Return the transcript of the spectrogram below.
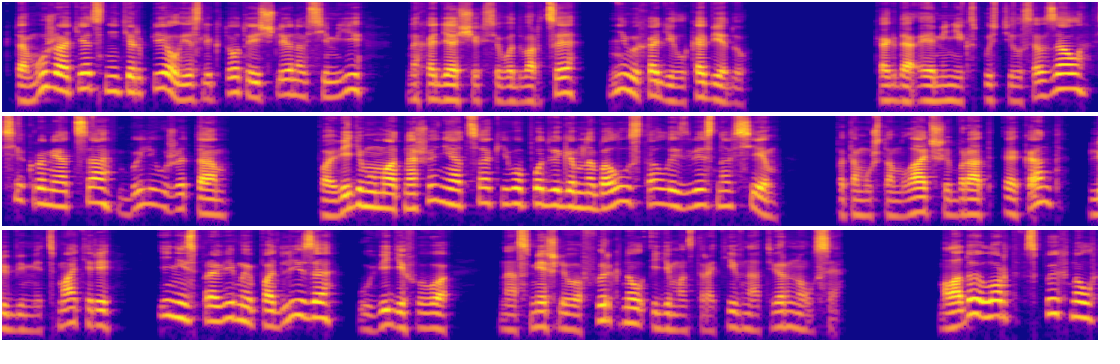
К тому же отец не терпел, если кто-то из членов семьи, находящихся во дворце, не выходил к обеду. Когда Эминик спустился в зал, все, кроме отца, были уже там. По-видимому, отношение отца к его подвигам на балу стало известно всем, потому что младший брат Экант, любимец матери, и неисправимый подлиза, увидев его, насмешливо фыркнул и демонстративно отвернулся. Молодой лорд вспыхнул,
